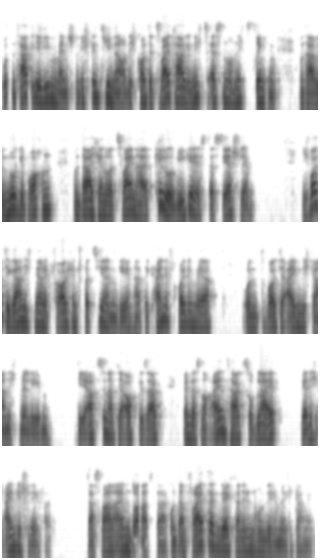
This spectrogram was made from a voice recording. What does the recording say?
Guten Tag, ihr lieben Menschen. Ich bin Tina und ich konnte zwei Tage nichts essen und nichts trinken und habe nur gebrochen. Und da ich ja nur zweieinhalb Kilo wiege, ist das sehr schlimm. Ich wollte gar nicht mehr mit Frauchen spazieren gehen, hatte keine Freude mehr und wollte eigentlich gar nicht mehr leben. Die Ärztin hat ja auch gesagt, wenn das noch einen Tag so bleibt, werde ich eingeschläfert. Das war an einem Donnerstag und am Freitag wäre ich dann in den Hundehimmel gegangen.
